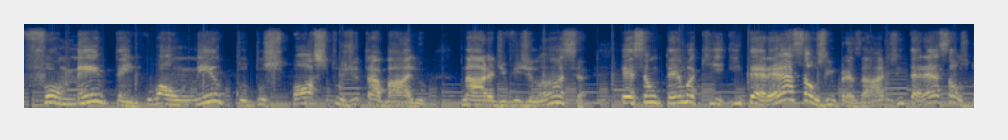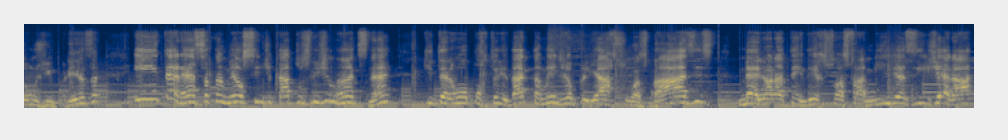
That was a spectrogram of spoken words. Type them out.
fomentem o aumento dos postos de trabalho na área de vigilância, esse é um tema que interessa aos empresários, interessa aos donos de empresa e interessa também aos sindicatos vigilantes, né? Que terão a oportunidade também de ampliar suas bases, melhor atender suas famílias e gerar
